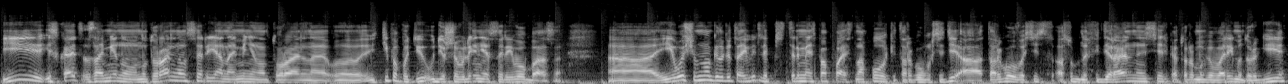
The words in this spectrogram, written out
и искать замену натурального сырья на менее натуральное, э, идти по пути удешевления сырьевой базы. А, и очень много изготовителей, стремясь попасть на полки торговых сетей, а торговая сеть, особенно федеральная сеть, о которой мы говорим, и другие,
